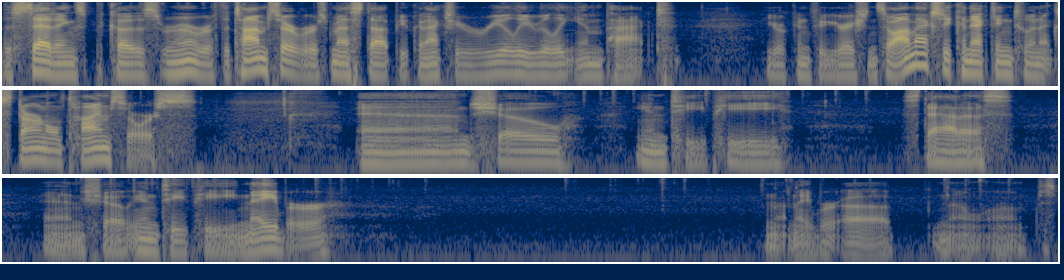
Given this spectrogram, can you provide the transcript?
the settings because remember if the time server is messed up you can actually really really impact your configuration. So I'm actually connecting to an external time source and show NTP status and show NTP neighbor. Not neighbor uh, no um, just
